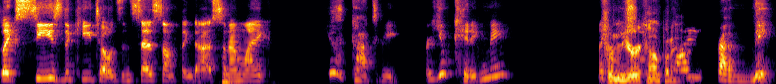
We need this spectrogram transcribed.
like sees the ketones and says something to us. And I'm like, you've got to be, are you kidding me? Like, From you your company. From me.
